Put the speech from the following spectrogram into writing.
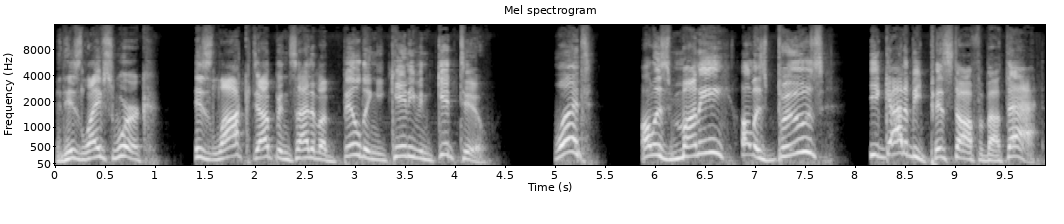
and his life's work is locked up inside of a building he can't even get to. What? All his money? All his booze? You got to be pissed off about that.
